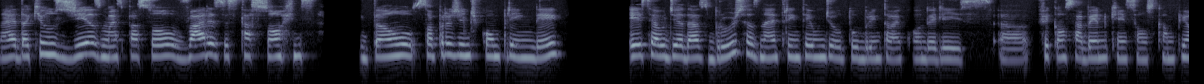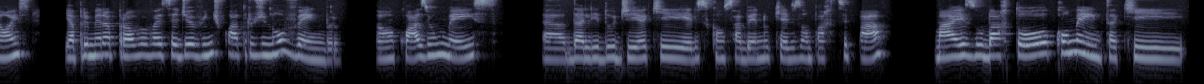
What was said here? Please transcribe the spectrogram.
né, daqui uns dias, mas passou várias estações. Então, só para a gente compreender, esse é o dia das bruxas, né? 31 de outubro, então, é quando eles uh, ficam sabendo quem são os campeões. E a primeira prova vai ser dia 24 de novembro. Então, quase um mês uh, dali do dia que eles ficam sabendo que eles vão participar. Mas o Bartô comenta que,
